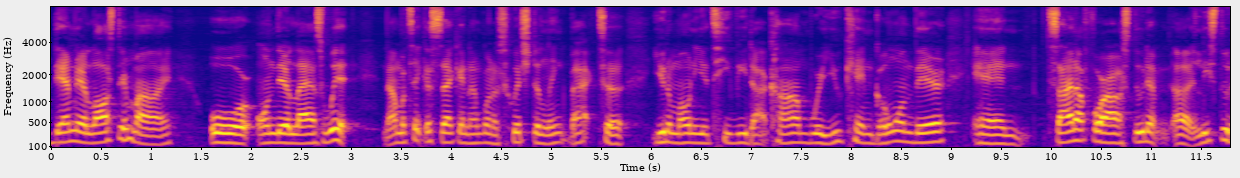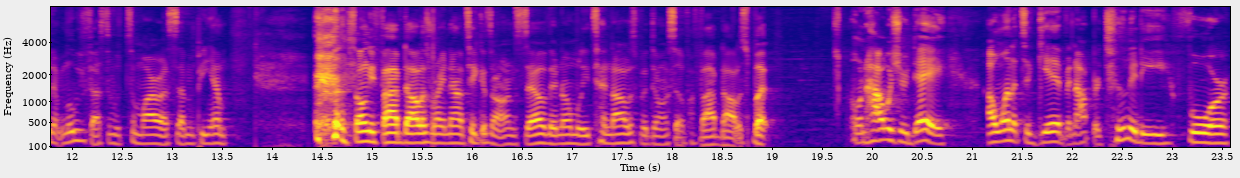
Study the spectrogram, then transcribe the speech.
damn near lost their mind or on their last wit. Now I'm gonna take a second. I'm gonna switch the link back to eudaimoniatv.com where you can go on there and sign up for our student uh, elite student movie festival tomorrow at 7 p.m. it's only five dollars right now. Tickets are on sale. They're normally ten dollars, but they're on sale for five dollars. But on how was your day? I wanted to give an opportunity for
